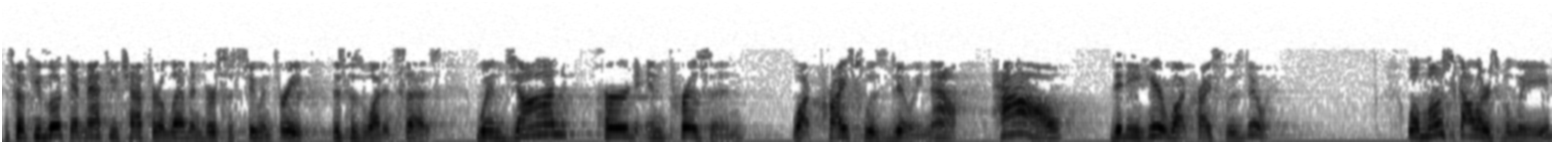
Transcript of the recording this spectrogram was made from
And so if you look at Matthew chapter 11, verses 2 and 3, this is what it says. When John heard in prison what Christ was doing. Now, how did he hear what Christ was doing? Well, most scholars believe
